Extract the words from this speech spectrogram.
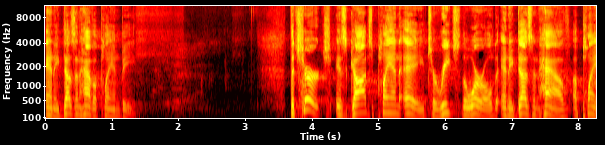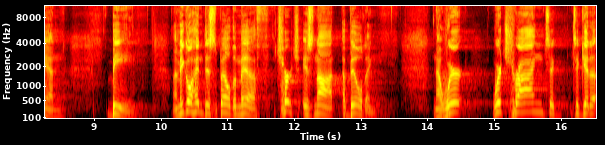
and he doesn't have a plan B. The church is God's plan A to reach the world, and He doesn't have a plan B. Let me go ahead and dispel the myth. Church is not a building. Now, we're, we're trying to, to get a,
